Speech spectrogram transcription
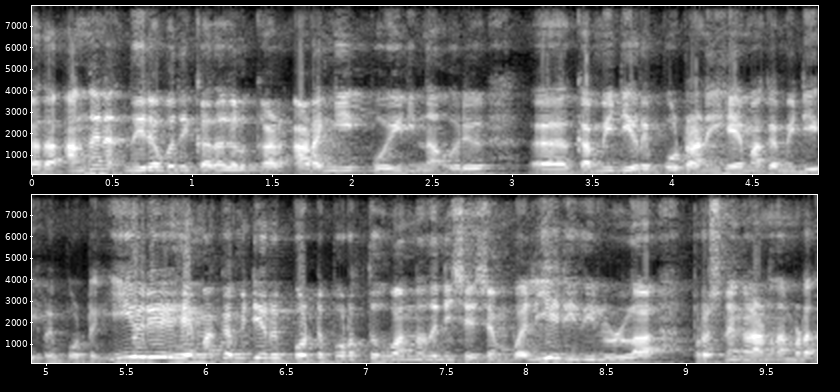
കഥ. അങ്ങനെ നിരവധി കഥകൾ അടങ്ങി പോയിരുന്ന ഒരു കമ്മിറ്റി റിപ്പോർട്ടാണ് ഹേമ കമ്മിറ്റി റിപ്പോർട്ട്. ഈ ഒരു ഹേമ കമ്മിറ്റി റിപ്പോർട്ട് പുറത്തു വന്നതിന് ശേഷം വലിയ രീതിയിലുള്ള പ്രശ്നങ്ങളാണ് നമ്മുടെ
